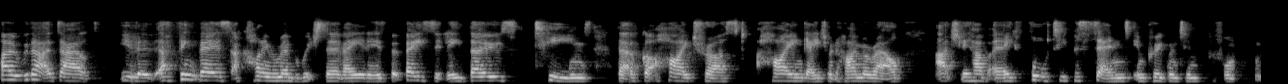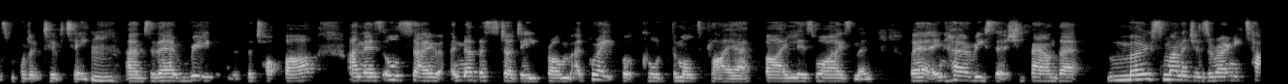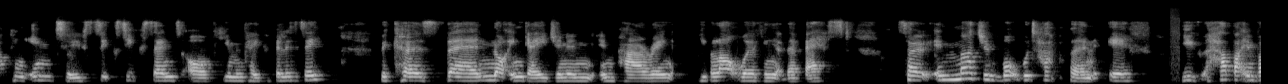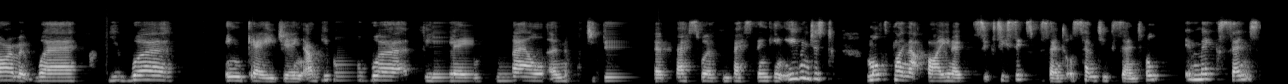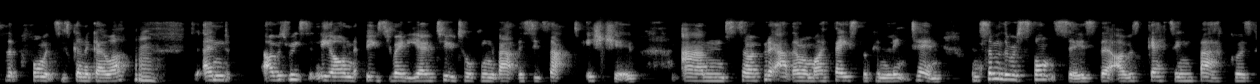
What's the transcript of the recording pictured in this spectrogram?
Oh, without a doubt you know, I think there's, I can't even remember which survey it is, but basically those teams that have got high trust, high engagement, high morale actually have a 40% improvement in performance and productivity. Mm. Um, so they're really at the top bar. And there's also another study from a great book called The Multiplier by Liz Wiseman, where in her research she found that most managers are only tapping into 60% of human capability because they're not engaging in empowering. People aren't working at their best. So imagine what would happen if you had that environment where you were engaging and people were feeling well enough to do their best work and best thinking, even just multiplying that by, you know, 66% or 70%, well, it makes sense that performance is going to go up. Mm. And I was recently on BBC Radio 2 talking about this exact issue. And so I put it out there on my Facebook and LinkedIn. And some of the responses that I was getting back was,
